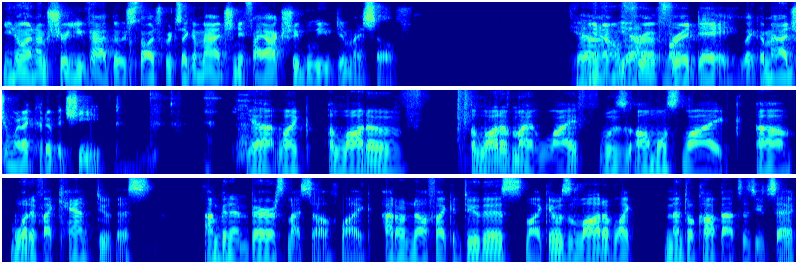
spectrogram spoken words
you know, and I'm sure you've had those thoughts where it's like, imagine if I actually believed in myself. Yeah. You know, yeah, for a, for like, a day, like imagine what I could have achieved. Yeah. Like a lot of, a lot of my life was almost like, um, what if I can't do this? I'm going to embarrass myself. Like, I don't know if I could do this. Like, it was a lot of like mental cop outs, as you'd say.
